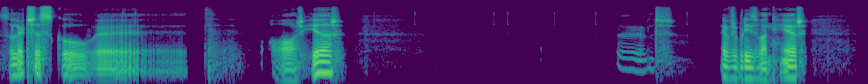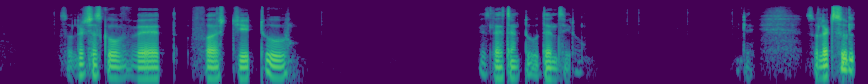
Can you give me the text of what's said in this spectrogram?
So let's just go with or here. And everybody's one here. So let's just go with first j2 is less than 2 then 0 okay. So let's do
